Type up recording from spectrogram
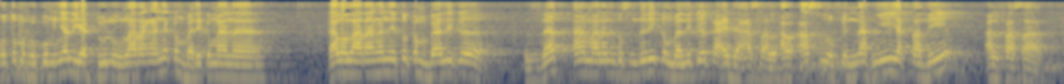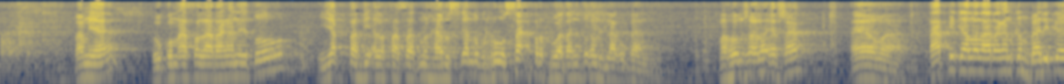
untuk menghukuminya lihat dulu larangannya kembali ke mana. Kalau larangannya itu kembali ke zat amalan itu sendiri kembali ke kaidah asal. Al aslu fin nahyi yaqtadi al fasad. Paham ya? Hukum asal larangan itu yaqtadi al fasad mengharuskan untuk rusak perbuatan itu kalau dilakukan. Mahum salah irsyad? Ayo, Tapi kalau larangan kembali ke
